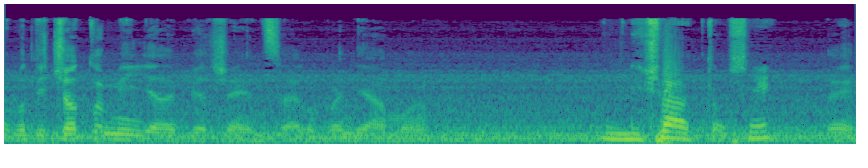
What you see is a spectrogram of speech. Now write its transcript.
Siamo 18 miglia da Piacenza, eh, lo prendiamo? eh? 18 sì Sì.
